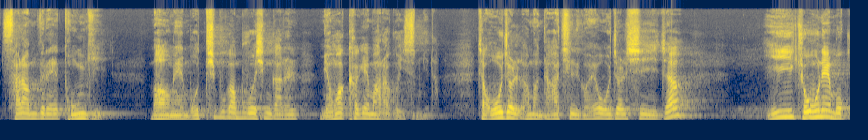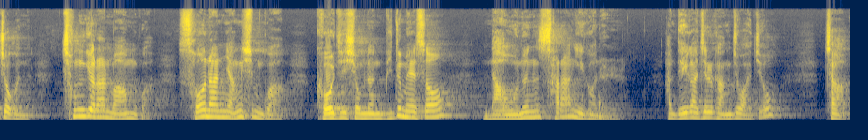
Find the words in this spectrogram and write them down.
사람들의 동기, 마음의 모티브가 무엇인가를 명확하게 말하고 있습니다. 자, 5절 한번 다 같이 읽어요. 5절 시작. 이 교훈의 목적은 청결한 마음과 선한 양심과 거짓이 없는 믿음에서 나오는 사랑이거늘. 한네 가지를 강조하죠. 자,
